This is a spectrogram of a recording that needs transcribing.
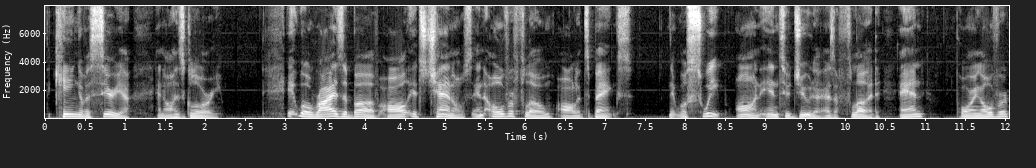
the king of Assyria and all his glory. It will rise above all its channels and overflow all its banks. It will sweep on into Judah as a flood, and, pouring over,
